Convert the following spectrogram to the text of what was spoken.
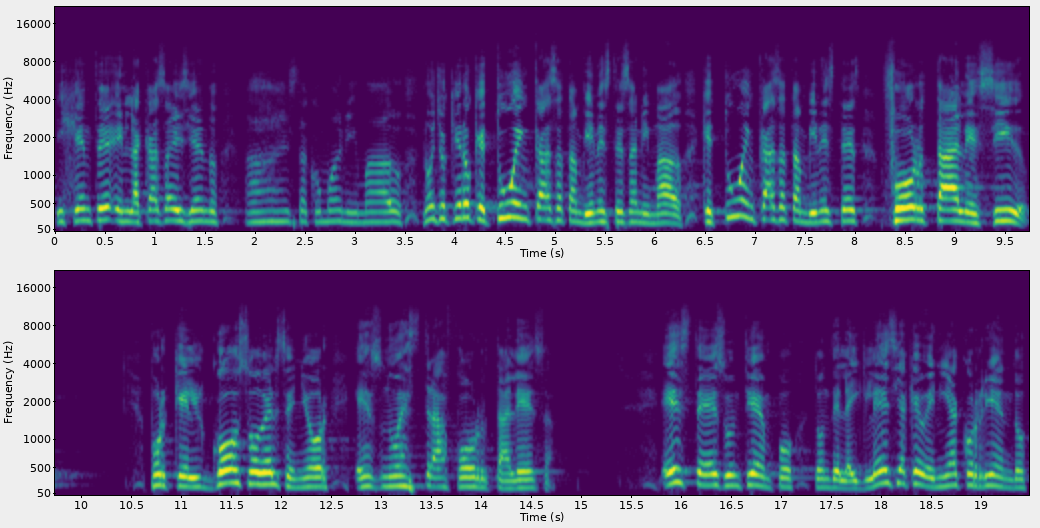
y gente en la casa diciendo, ah, está como animado. No, yo quiero que tú en casa también estés animado, que tú en casa también estés fortalecido. Porque el gozo del Señor es nuestra fortaleza. Este es un tiempo donde la iglesia que venía corriendo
